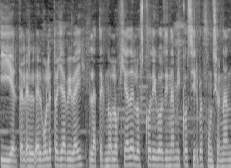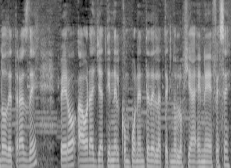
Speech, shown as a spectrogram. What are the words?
y el, tel- el- el boleto ya vive ahí. La tecnología de los códigos dinámicos sirve funcionando detrás de, pero ahora ya tiene el componente de la tecnología NFC.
